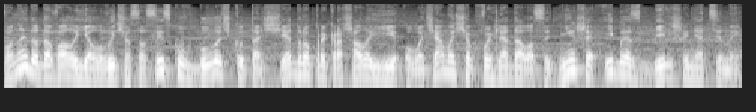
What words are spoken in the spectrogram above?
Вони додавали яловичу сосиску в булочку та щедро прикрашали її овочами, щоб виглядало ситніше і без збільшення ціни.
